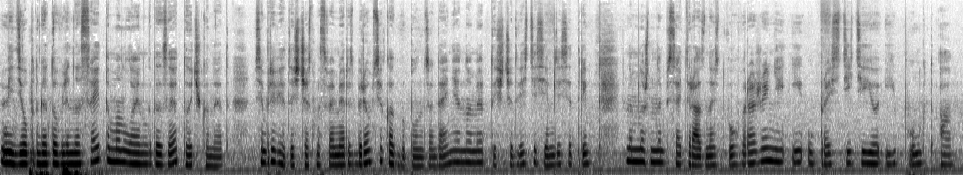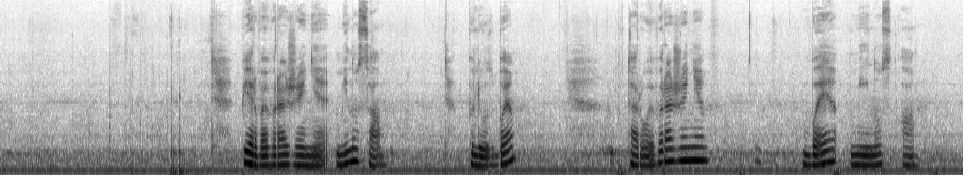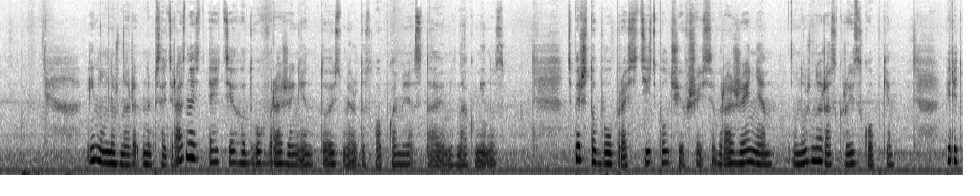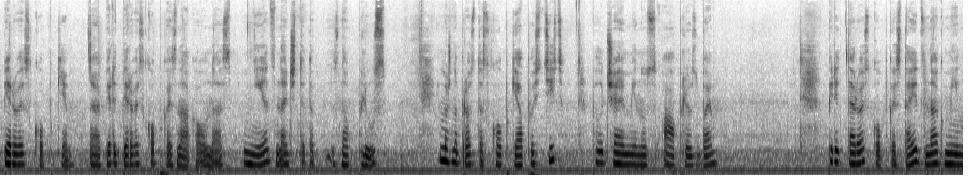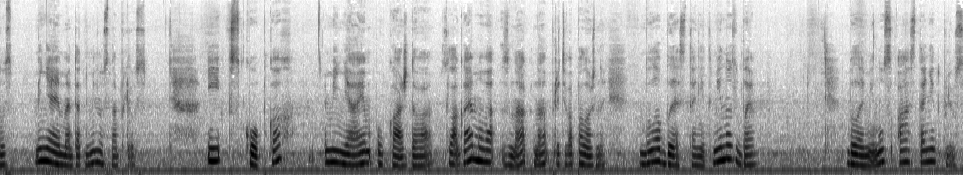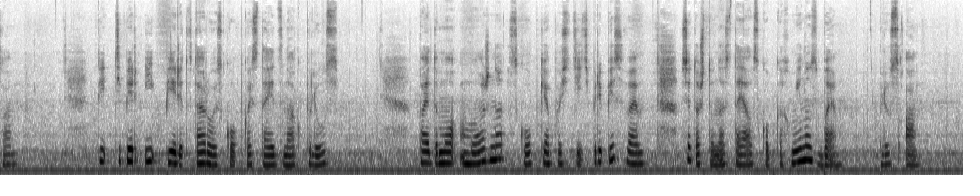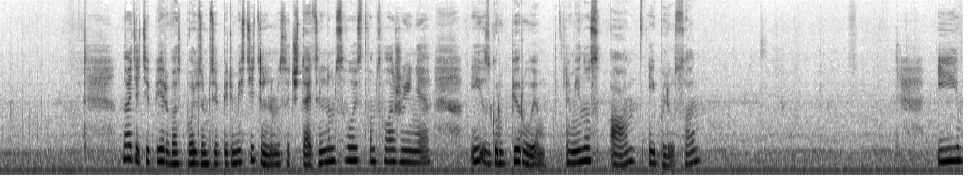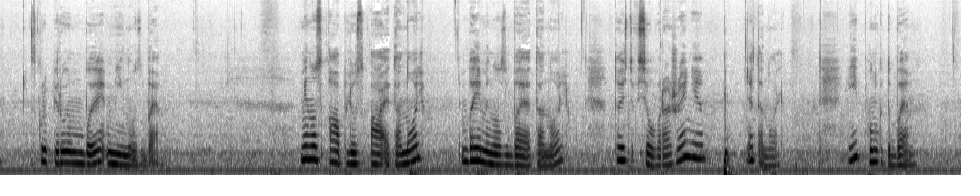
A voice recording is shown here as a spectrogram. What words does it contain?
Видео подготовлено сайтом onlinegdz.net. Всем привет, и сейчас мы с вами разберемся, как выполнить задание номер 1273. Нам нужно написать разность двух выражений и упростить ее и пункт А. Первое выражение минус А плюс Б. Второе выражение b минус А. И нам нужно написать разность этих двух выражений, то есть между скобками ставим знак минус. Теперь, чтобы упростить получившееся выражение, нужно раскрыть скобки. Перед первой скобки, а, перед первой скобкой знака у нас нет, значит это знак плюс. И можно просто скобки опустить. Получаем минус а плюс b. Перед второй скобкой стоит знак минус. Меняем этот минус на плюс. И в скобках меняем у каждого слагаемого знак на противоположный. Было b станет минус b. Было минус а станет плюс а. Теперь и перед второй скобкой стоит знак плюс. Поэтому можно скобки опустить. Переписываем все то, что у нас стояло в скобках минус b плюс а. Давайте теперь воспользуемся переместительным и сочетательным свойством сложения и сгруппируем минус а и плюс а. И сгруппируем b минус b. Минус а плюс а это 0, b минус b это 0, то есть все выражение это 0. И пункт b.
